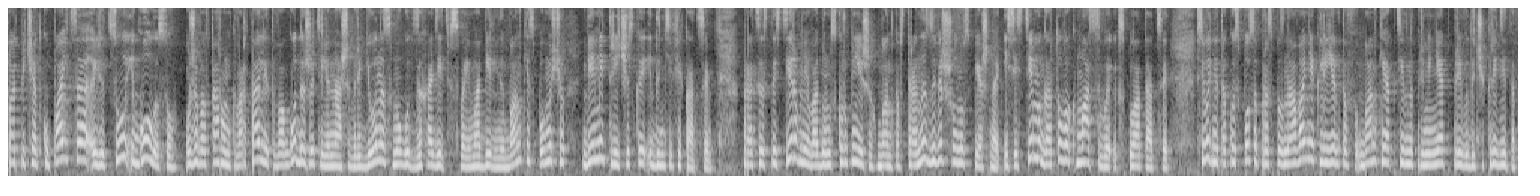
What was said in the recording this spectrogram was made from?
По отпечатку пальца, лицу и голосу. Уже во втором квартале этого года жители нашего региона смогут заходить в свои мобильные банки с помощью биометрической идентификации. Процесс тестирования в одном из крупнейших банков страны завершен успешно, и система готова к массовой эксплуатации. Сегодня такой способ распознавания клиентов банки активно применяют при выдаче кредитов.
